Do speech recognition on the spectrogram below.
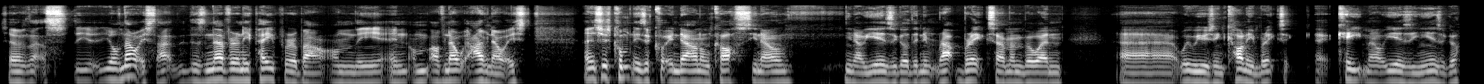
So that's you'll notice that there's never any paper about on the. In, um, I've no, I've noticed, and it's just companies are cutting down on costs. You know, you know, years ago they didn't wrap bricks. I remember when uh, we were using Connie bricks at, at Keepmoat years and years ago.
